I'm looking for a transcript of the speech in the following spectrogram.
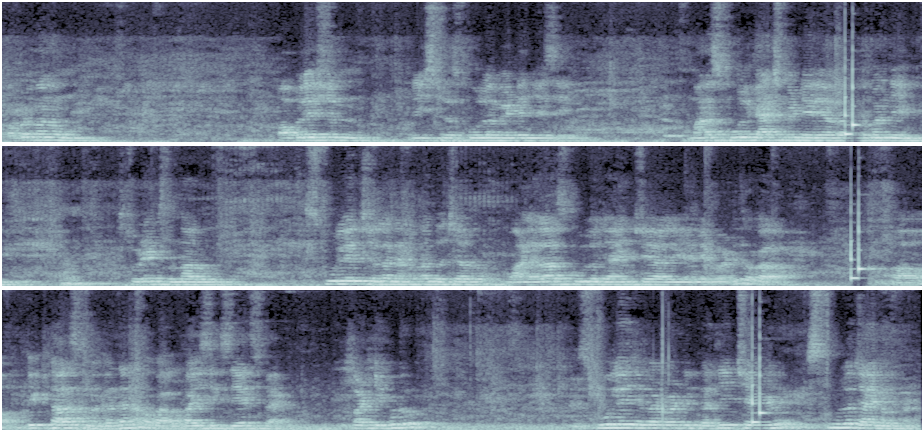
ఒకప్పుడు మనం పాపులేషన్ రిజిస్టర్ స్కూల్లో మెయింటైన్ చేసి మన స్కూల్ క్యాచ్మెంట్ ఏరియాలో ఎంతమంది స్టూడెంట్స్ ఉన్నారు స్కూల్ ఏజ్ చిల్డ్రన్ ఎంతమంది వచ్చారు వాళ్ళు ఎలా స్కూల్లో జాయిన్ చేయాలి అనేటువంటిది ఒక బిగ్ టాస్క్ కదా ఒక five six years back but ఇప్పుడు స్కూల్ ఏజ్ ఉన్నటువంటి ప్రతి చైల్డ్ స్కూల్లో జాయిన్ అవుతున్నాడు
